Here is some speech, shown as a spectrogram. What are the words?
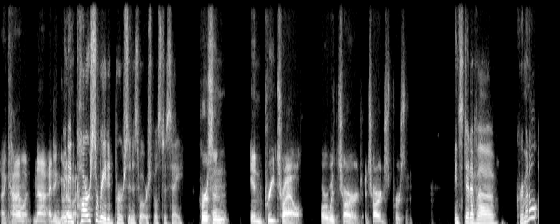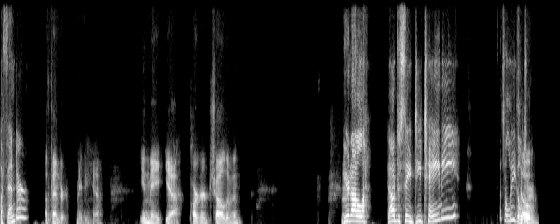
I kind of went. Nah, I didn't go An incarcerated person is what we're supposed to say. Person in pretrial or with charge, a charged person, Instead of a criminal offender? offender, maybe. Yeah, inmate. Yeah, partner, child of an. You're not allo- allowed to say detainee? That's a legal So- term.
